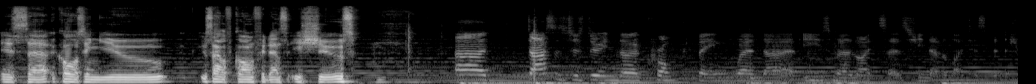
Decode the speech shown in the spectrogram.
is uh, causing you self confidence issues." Doing the Kronk thing when uh, Yzma like says she never liked his Finnish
